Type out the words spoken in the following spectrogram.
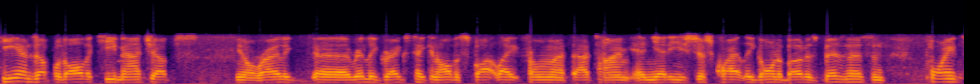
He ends up with all the key matchups. You know, Riley uh, Ridly Greig's taking all the spotlight from him at that time, and yet he's just quietly going about his business and points,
